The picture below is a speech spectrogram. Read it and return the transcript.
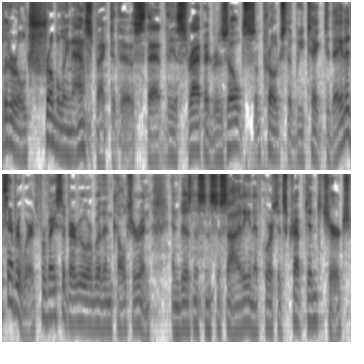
literal troubling aspect to this that this rapid results approach that we take today, and it's everywhere, it's pervasive everywhere within culture and, and business and society, and of course it's crept into church,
